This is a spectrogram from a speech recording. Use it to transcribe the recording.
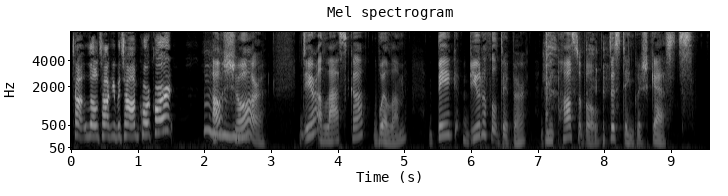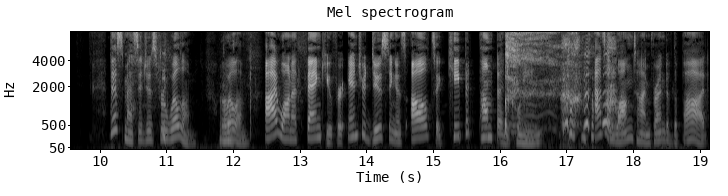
Ta- little talking with Tom Court Court. Oh, sure. Dear Alaska, Willam, big, beautiful dipper, and possible distinguished guests. This message is for Willam. Oh. Willam, I want to thank you for introducing us all to Keep It Pumpin', Queen. As a longtime friend of the pod,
